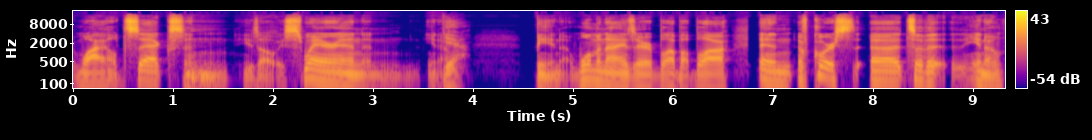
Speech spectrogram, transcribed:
wild sex, and he's always swearing, and you know, yeah, being a womanizer, blah blah blah. And of course, uh, so the you know,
